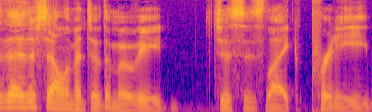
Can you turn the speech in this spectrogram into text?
the, this element of the movie just is like pretty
